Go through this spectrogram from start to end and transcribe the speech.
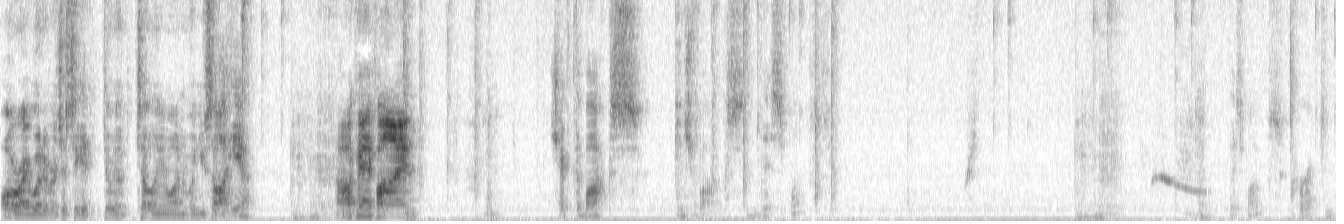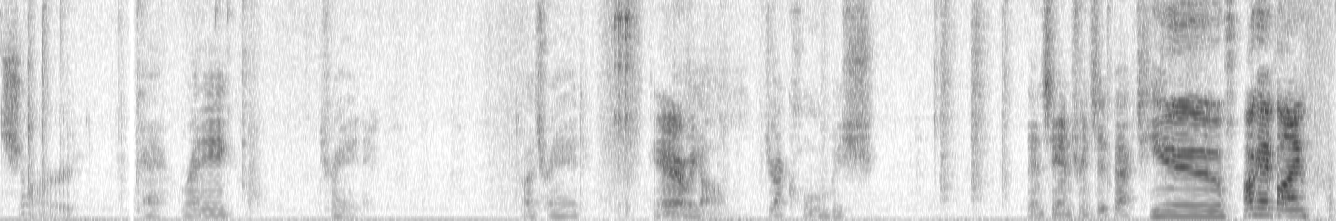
Alright, whatever, just to get to tell anyone what you saw here. Okay, fine. Check the box. Which box? This box? This box? Corrupted shard. Okay, ready? Trade. Do I trade? Here we go. Dracovish. Then Sam trains it back to you. Okay, fine.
